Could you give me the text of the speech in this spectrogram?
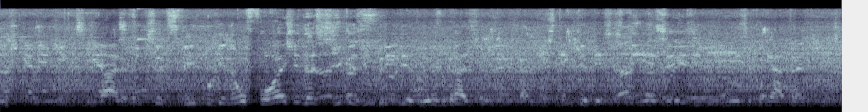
eu acho que a minha dica seria Cara, eu fico satisfeito porque não foge das dicas de empreendedores do Brasil, né, cara? A gente tem que ter persistência, resiliência, correr atrás do que a gente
